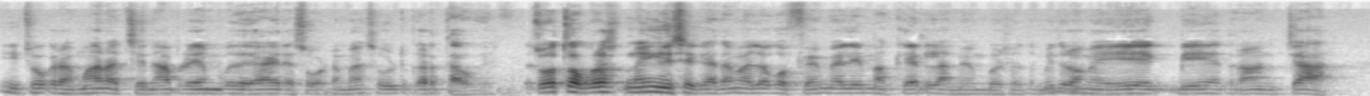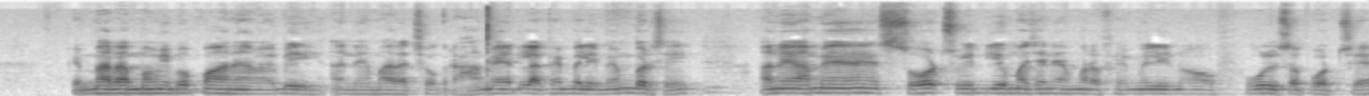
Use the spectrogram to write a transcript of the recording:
એ છોકરા મારા જ છે ને, આપણે એમ બધા હારે શોર્ટ અમે શૂટ કરતા હોય ચોથો પ્રશ્ન એ છે કે તમે લોકો ફેમિલીમાં કેટલા મેમ્બર છો? તો મિત્રો, અમે એક, બે, ત્રણ, ચાર. મારા મમ્મી પપ્પા અને અમે બે, અને મારા છોકરા. અમે એટલા ફેમિલી મેમ્બર છે. અને અમે શોર્ટ્સ વિડીયોમાં છે ને અમારા ફેમિલીનો ફૂલ સપોર્ટ છે.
